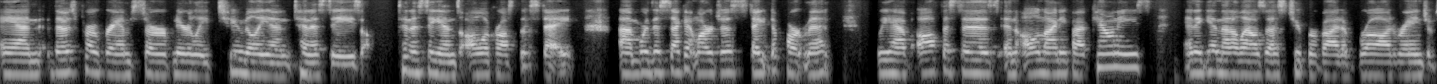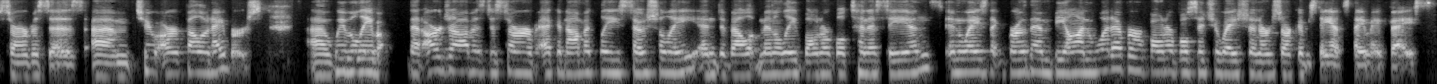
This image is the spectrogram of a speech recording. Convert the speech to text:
and those programs serve nearly 2 million Tennessees Tennesseans all across the state. Um, we're the second largest state department. We have offices in all 95 counties. And again, that allows us to provide a broad range of services um, to our fellow neighbors. Uh, we believe that our job is to serve economically, socially, and developmentally vulnerable Tennesseans in ways that grow them beyond whatever vulnerable situation or circumstance they may face.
